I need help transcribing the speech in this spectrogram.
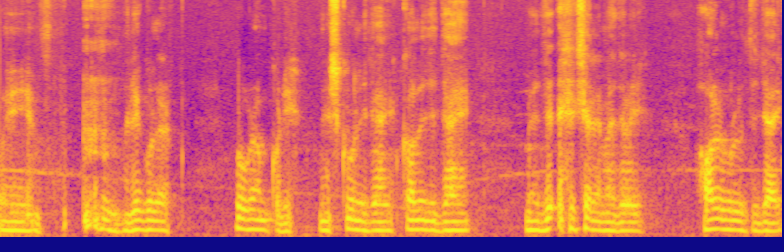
ওই রেগুলার প্রোগ্রাম করি। স্কুলে যাই কলেজে যাই মেয়েদের ছেলে মেয়েদের ওই হলগুলোতে যাই।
